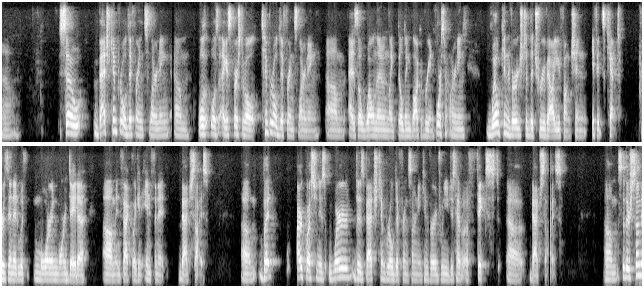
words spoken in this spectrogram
Um, so batch temporal difference learning, um, well, well, I guess first of all, temporal difference learning um, as a well-known like building block of reinforcement learning will converge to the true value function if it's kept presented with more and more data. Um, in fact, like an infinite batch size. Um, but our question is, where does batch temporal difference learning converge when you just have a fixed uh, batch size? Um, so there's some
